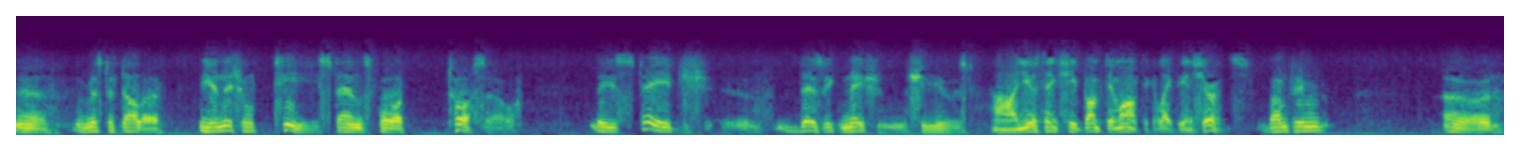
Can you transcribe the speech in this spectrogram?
Uh, yeah, Mr. Dollar, the initial T stands for torso. The stage uh, designation she used. Oh, and you think she bumped him off to collect the insurance? Bumped him? Oh,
